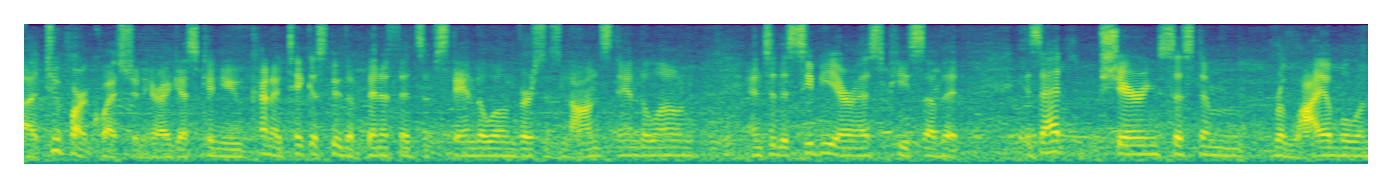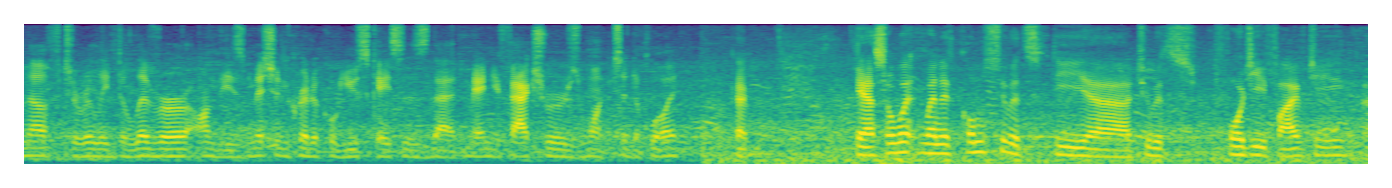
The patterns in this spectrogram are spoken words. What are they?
a two-part question here, I guess. Can you kind of take us through the benefits of standalone versus non-standalone? And to the CBRS piece of it, is that sharing system reliable enough to really deliver on these mission critical use cases that manufacturers want to deploy? Okay. Yeah, so when, when it comes to its, the, uh, to its 4G, 5G, uh,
